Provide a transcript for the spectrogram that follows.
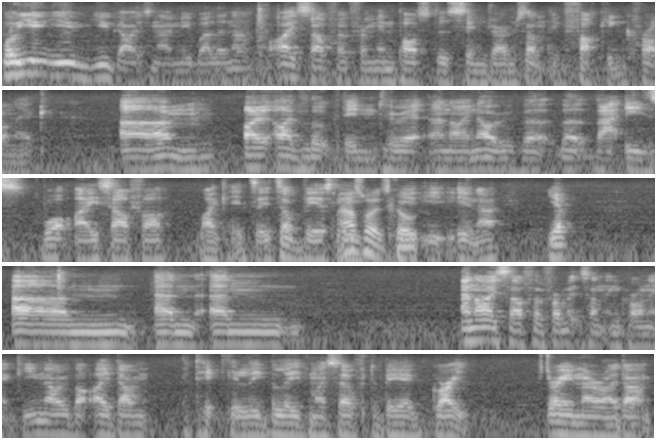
Well, you you you guys know me well enough. I suffer from imposter syndrome, something fucking chronic. Um, I, I've looked into it and I know that, that that is what I suffer. Like it's it's obviously That's what it's called. You, you know, yep. Um, and and and I suffer from it something chronic. You know that I don't particularly believe myself to be a great streamer. I don't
